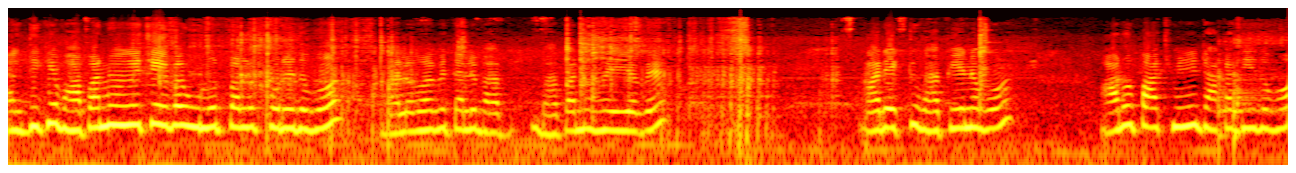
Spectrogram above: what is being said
একদিকে ভাপানো হয়ে গেছে, এবার উলট পালট করে দেবো। ভালোভাবে তাহলে ভাপ- ভাপানো হয়ে যাবে। আর একটু ভাপিয়ে নেব। আরও পাঁচ মিনিট ঢাকা দিয়ে দেবো।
